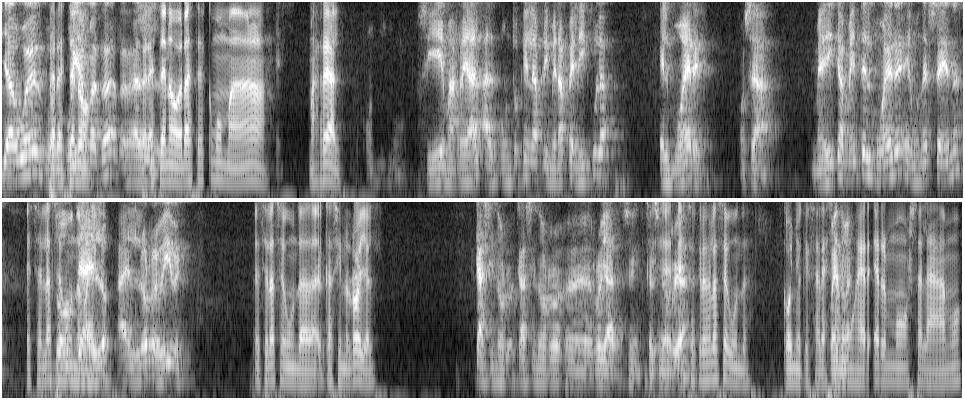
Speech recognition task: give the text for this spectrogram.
Ya vuelvo. Pero este voy no. a matar al- Pero este no, ahora este es como más, más real. Sí, es más real, al punto que en la primera película él muere. O sea, médicamente él muere en una escena Esa es la segunda. donde a él, lo, a él lo reviven. Esa es la segunda, Casino Royale. Casino, Casino eh, Royale, sí, Sí, Casino eh, Royale. esa creo que es la segunda. Coño, que sale esa Bueno, eh. mujer hermosa, la amo.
